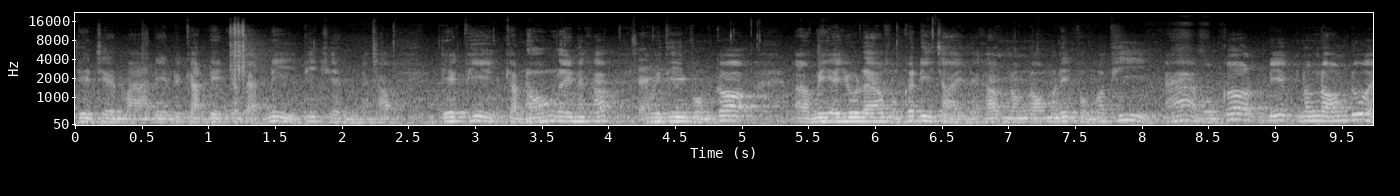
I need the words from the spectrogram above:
เรียนเชิญมาเรียนด้วยกันเรียนกันแบบนี้พี่เคนนะครับ เรียกพี่กับน้องเลยนะครับใช่บางทีผผมก็มีอายุแล้วผมก็ดีใจนะครับ น้องๆมาเรียกผมว่าพี่อ่าผมก็เรียกน้องๆด้วย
